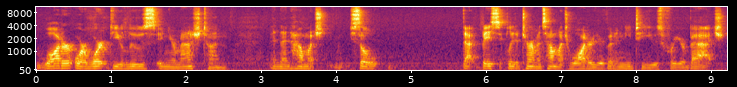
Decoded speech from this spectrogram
water or wort do you lose in your mash tun? And then how much, so that basically determines how much water you're going to need to use for your batch.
